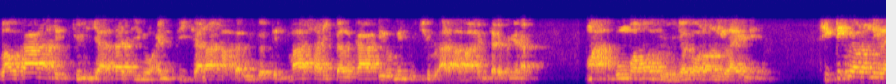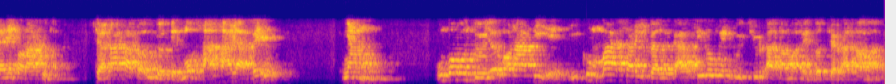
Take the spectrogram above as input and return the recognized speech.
lauka nanti dunia tajinu di jana kaba udotin ma syaribal kafiru min ujur al dari pengiran. Mat umpama dunia ono nilai ini. Sidik ono nilai ini cara aku mat. Jana kaba udotin mau sak saya pe nyamuk. Umpama dunia kok nanti, iku ma syaribal kafiru min ujur al-amain atau jar al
